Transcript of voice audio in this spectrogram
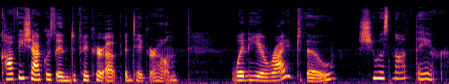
coffee shack was in to pick her up and take her home. When he arrived, though, she was not there.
